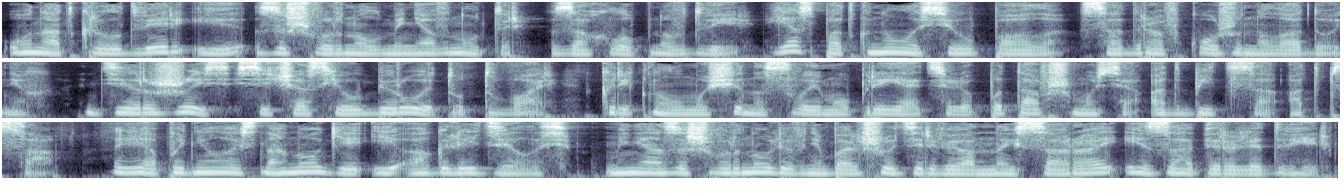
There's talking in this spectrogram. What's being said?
Он открыл дверь и зашвырнул меня внутрь, захлопнув дверь. Я споткнулась и упала, содрав кожу на ладонях. «Держись, сейчас я уберу эту тварь!» — крикнул мужчина своему приятелю, пытавшемуся отбиться от пса. Я поднялась на ноги и огляделась. Меня зашвырнули в небольшой деревянный сарай и заперли дверь.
